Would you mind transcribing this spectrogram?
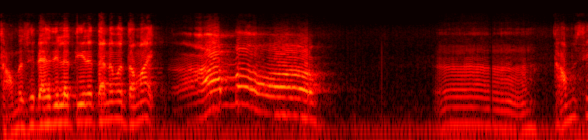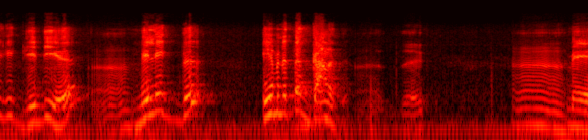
තමසෙට හැදිලා තියෙන තැනම තමයි. අම්මෝ! ආ තමසෙගේ gediya මෙලෙක්ද? එහෙම නැත්නම් ඝනද? මේ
